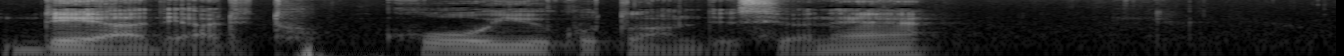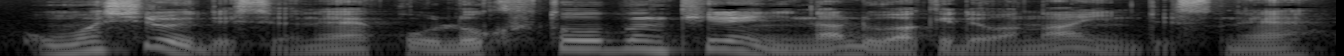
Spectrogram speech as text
レアであると。こういうことなんですよね。面白いですよね。こう6等分きれいになるわけではないんですね。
